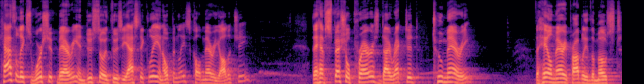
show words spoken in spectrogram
Catholics worship Mary and do so enthusiastically and openly. It's called Mariology. They have special prayers directed to Mary. The Hail Mary, probably the most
